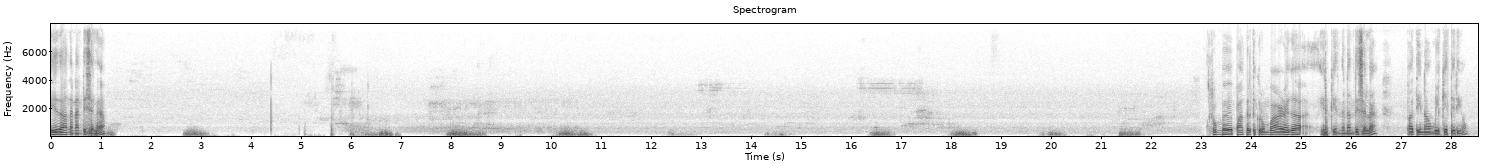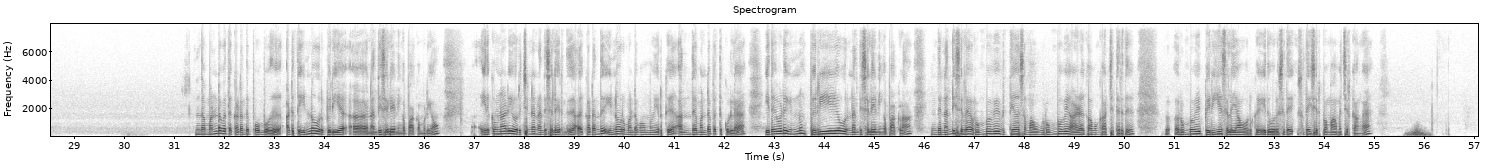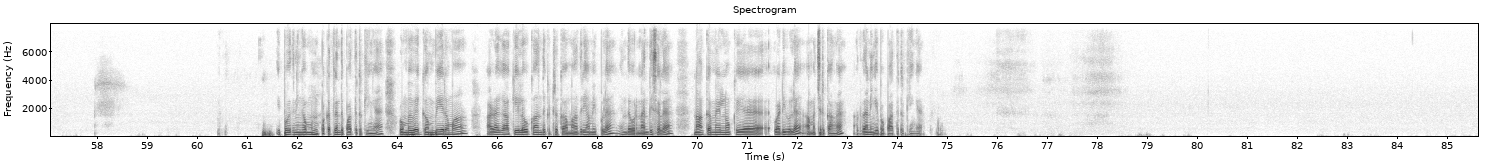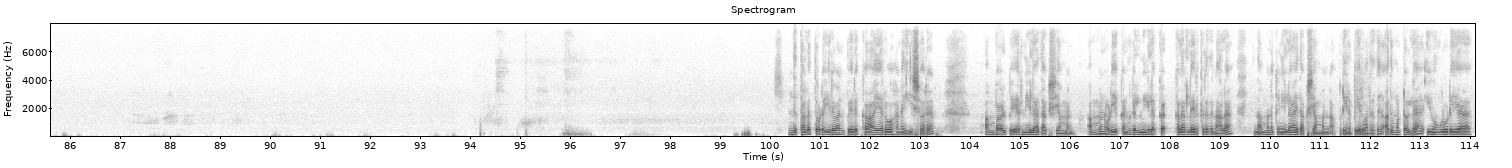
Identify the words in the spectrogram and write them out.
இதுதான் அந்த நந்தி சிலை. ரொம்பவே பார்க்கறதுக்கு ரொம்ப அழகா இருக்கு இந்த நந்தி சிலை. பார்த்தீங்கன்னா உங்களுக்கே தெரியும். இந்த மண்டபத்தை கடந்து போகும்போது அடுத்து இன்னும் ஒரு பெரிய நந்தி சிலையை நீங்கள் பார்க்க முடியும். இதுக்கு முன்னாடி ஒரு சின்ன நந்தி சிலை இருந்தது. அதை கடந்து இன்னொரு மண்டபமும் இருக்குது அந்த மண்டபத்துக்குள்ள இதை விட இன்னும் பெரிய ஒரு நந்தி சிலையை நீங்கள் பார்க்கலாம். இந்த நந்தி சிலை ரொம்பவே வித்தியாசமாகவும் ரொம்பவே அழகாகவும் காட்சி தருது. ரொம்பவே பெரிய சிலையாகவும் இருக்குது இது ஒரு சிதை சுதை சிற்பமாக அமைச்சிருக்காங்க. இப்போ இது நீங்கள் முன்பக்கத்துலேருந்து பார்த்துட்டு இருக்கீங்க ரொம்பவே கம்பீரமாக அழகாக கீழே உட்காந்துக்கிட்டு இருக்க மாதிரி அமைப்பில் இந்த ஒரு நந்தி சிலை நாக்க மேல் நோக்கிய வடிவில் அமைச்சிருக்காங்க. அதுதான் நீங்கள் இப்போ பார்த்துட்டு இந்த தலத்தோட இறைவன் பேர் காயரோகண ஈஸ்வரர். அம்பாள் பெயர் நீலாதாட்சி அம்மன். அம்மனுடைய கண்கள் நீல க கலரில் இருக்கிறதுனால இந்த அம்மனுக்கு நீலாயுதாட்சி அம்மன் அப்படின்னு பேர் வந்தது. அது மட்டும் இல்லை இவங்களுடைய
